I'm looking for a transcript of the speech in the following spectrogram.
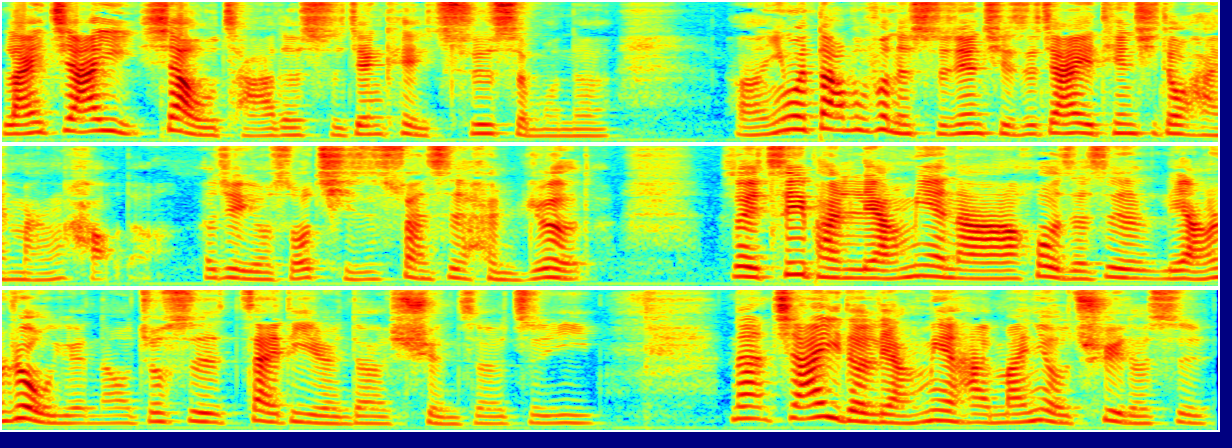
来嘉义下午茶的时间可以吃什么呢？啊，因为大部分的时间其实嘉义天气都还蛮好的，而且有时候其实算是很热的，所以吃一盘凉面啊，或者是凉肉圆呢，就是在地人的选择之一。那嘉义的凉面还蛮有趣的是，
